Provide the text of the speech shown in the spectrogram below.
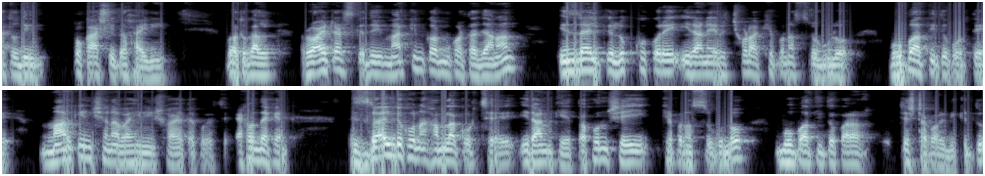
এতদিন প্রকাশিত হয়নি। গতকাল রয়টার্সকে দুই মার্কিন কর্মকর্তা জানান ইসরায়েলকে লক্ষ্য করে ইরানের ছোড়া ক্ষেপণাস্ত্রগুলো ভূপাতিত করতে মার্কিন সেনাবাহিনী সহায়তা করেছে। এখন দেখেন, ইসরায়েল যখন হামলা করছে ইরানকে, তখন সেই ক্ষেপণাস্ত্রগুলো ভূপাতিত করার চেষ্টা করেনি। কিন্তু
